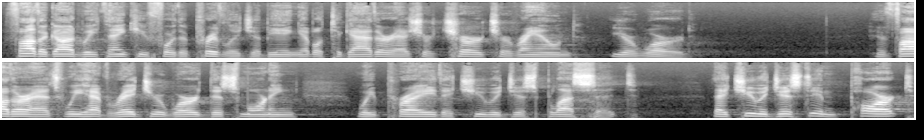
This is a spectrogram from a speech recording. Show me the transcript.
Father God, we thank you for the privilege of being able to gather as your church around your word. And Father, as we have read your word this morning, we pray that you would just bless it that you would just impart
